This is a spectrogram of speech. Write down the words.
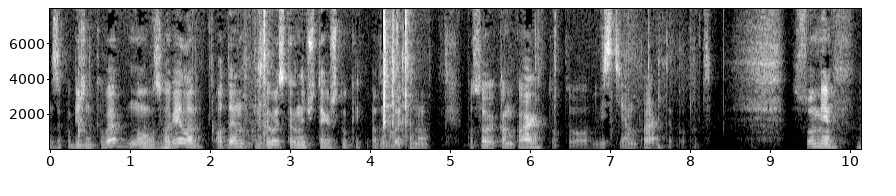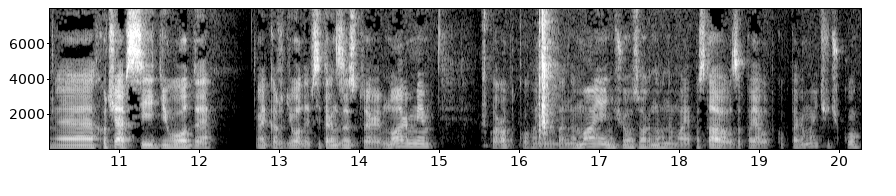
запобіжники веб, ну, згоріли. Один, і з другої сторони 4 штуки. Один витягнув по 40 ампер, тобто 200 ампер. Типу, тут. В сумі. Е, хоча всі діоди, я кажу діоди, всі транзистори в нормі. Короткого ніби немає, нічого згорного немає. Поставив запаяв таку перемичечку.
